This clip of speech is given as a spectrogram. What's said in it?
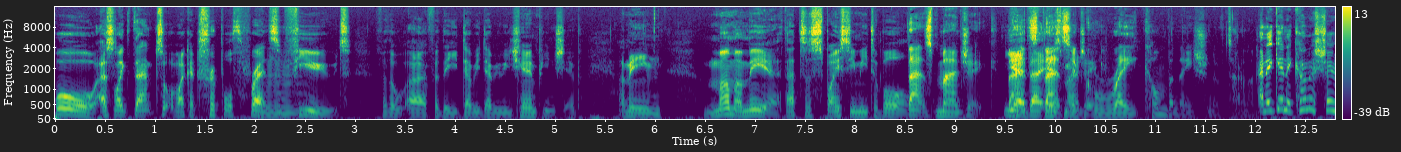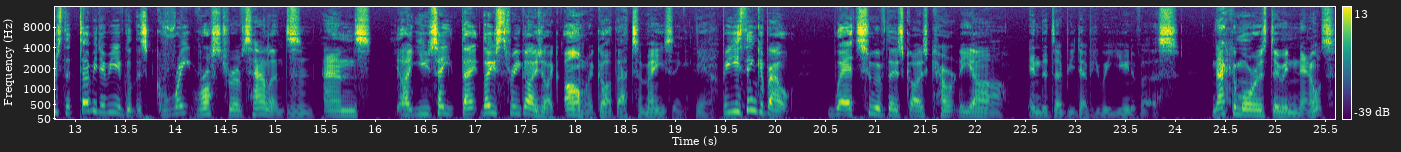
oh, as like that sort of like a triple threat Hmm. feud for the uh, for the WWE Championship. I mean, Mamma Mia, that's a spicy meatball. That's magic. Yeah, That's, that is that's magic. a great combination of talent. And again, it kind of shows that WWE have got this great roster of talent, Mm. and like you say, that, those three guys, you're like, oh my god, that's amazing. Yeah. But you think about where two of those guys currently are in the WWE universe. Nakamura's doing Nout,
